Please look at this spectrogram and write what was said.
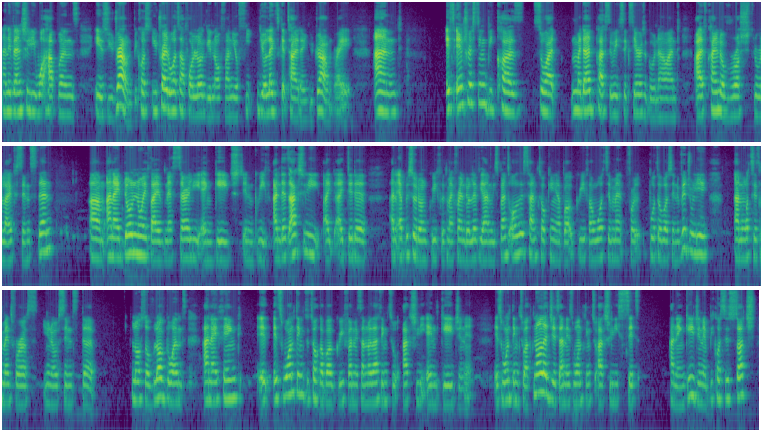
And eventually, what happens is you drown because you tread water for long enough, and your feet, your legs get tired, and you drown, right? And it's interesting because so at my dad passed away six years ago now, and I've kind of rushed through life since then. Um, and I don't know if I've necessarily engaged in grief. And there's actually I, I did a an episode on grief with my friend Olivia, and we spent all this time talking about grief and what it meant for both of us individually, and what it's meant for us, you know, since the loss of loved ones. And I think it, it's one thing to talk about grief, and it's another thing to actually engage in it. It's one thing to acknowledge it, and it's one thing to actually sit and engage in it because it's such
